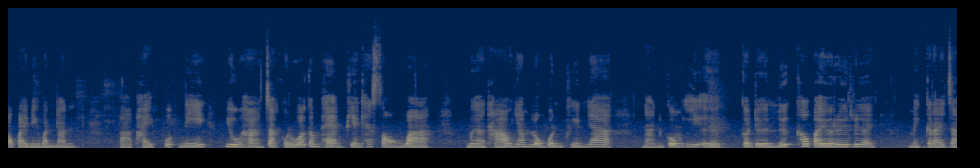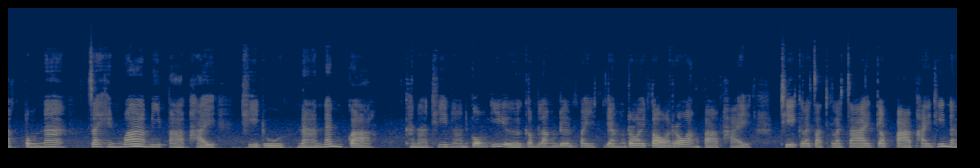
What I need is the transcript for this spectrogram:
ออกไปในวันนั้น ป่าไผ่พวกนี้ อยู่ห่างจากรั้วกำแพงเพียงแค่สองวา เมื่อเท้าย่ำลงบนพื้นหญ้า หนานกงอี้เอ๋อก็เดินลึกเข้าไปเรื่อยๆ ไม่ไกลจากตรงหน้า จะเห็นว่ามีป่าไผ่ที่ดูหนานแน่นกว่า ขณะที่นานกงอี้เอ๋อกำลังเดินไปยังรอยต่อระหว่างป่าไผ่ที่กระจัดกระจายกับป่าไผ่ที่หนา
